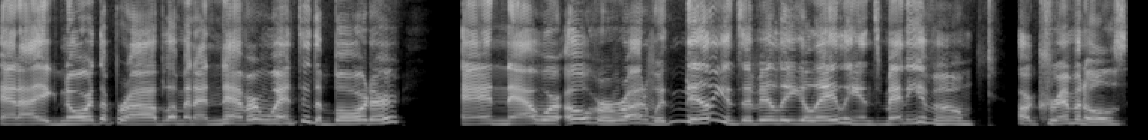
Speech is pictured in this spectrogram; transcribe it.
and I ignored the problem, and I never went to the border, and now we're overrun with millions of illegal aliens, many of whom are criminals,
